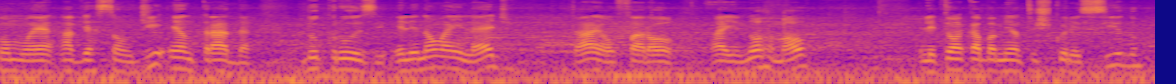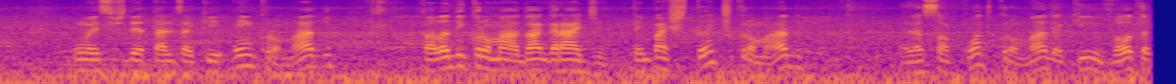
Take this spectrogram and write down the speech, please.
como é a versão de entrada do Cruze, ele não é em LED, tá? É um farol aí normal. Ele tem um acabamento escurecido, com esses detalhes aqui em cromado. Falando em cromado, a grade tem bastante cromado. Olha só quanto cromado aqui em volta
